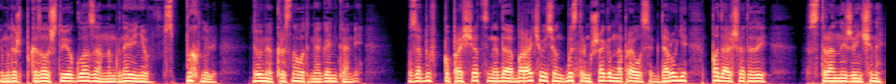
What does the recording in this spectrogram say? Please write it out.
Ему даже показалось, что ее глаза на мгновение вспыхнули двумя красноватыми огоньками. Забыв попрощаться, иногда оборачиваясь, он быстрым шагом направился к дороге подальше от этой странной женщины.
